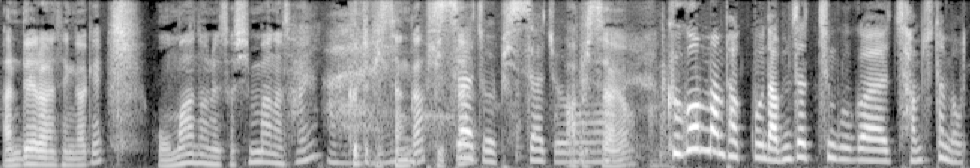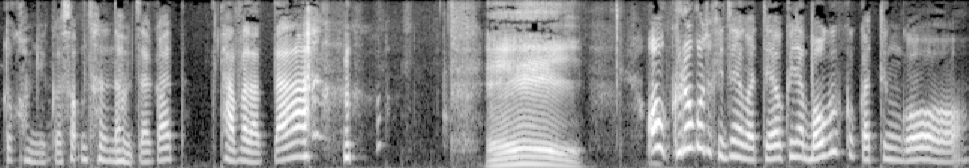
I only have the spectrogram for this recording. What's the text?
안 돼라는 생각에 5만 원에서 10만 원 사이? 그것도 아이, 비싼가? 비싸죠, 비싸죠. 아 비싸요? 그것만 받고 남자친구가 잠수 타면 어떡합니까? 썸 타는 남자가 다 받았다. 에이, 어 그런 것도 괜찮은 것 같아요. 그냥 먹을 것 같은 거.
